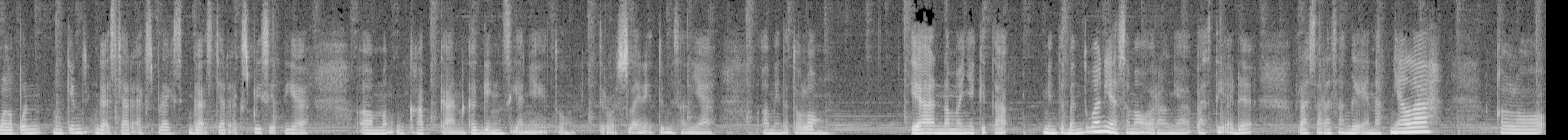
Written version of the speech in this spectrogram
Walaupun mungkin nggak secara ekspres nggak secara eksplisit dia uh, mengungkapkan kegengsiannya itu. Terus selain itu misalnya uh, minta tolong. Ya namanya kita minta bantuan ya sama orang ya pasti ada rasa-rasa nggak enaknya lah kalau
